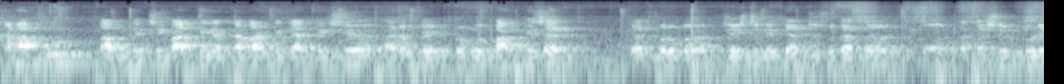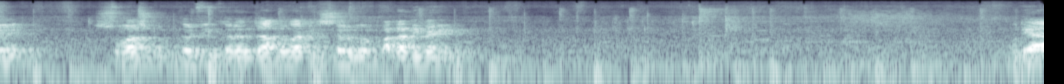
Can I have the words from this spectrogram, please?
खानापूर तालुक्याचे भारतीय जनता पार्टीचे अध्यक्ष ॲडव्होकेट प्रमोद भारते सर त्याचबरोबर ज्येष्ठ नेते आमचे सुधाकर काका शिरपुडे सुहास कुलकर्णी करण जाधव आणि सर्व पदाधिकारी. उद्या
